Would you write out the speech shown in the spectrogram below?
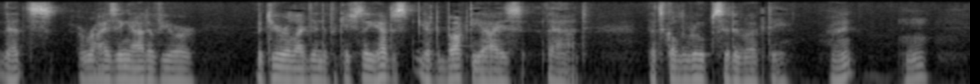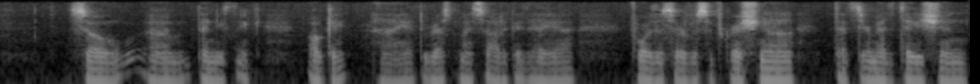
That's arising out of your material identification. So you have to you have to bhaktyize that. That's called Rup Siddha Bhakti, right? Hmm? So um, then you think, okay, I have to rest my sadhaka deha for the service of Krishna. That's your meditation,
